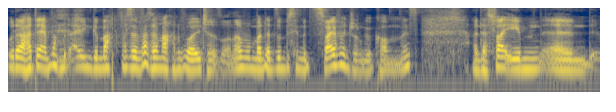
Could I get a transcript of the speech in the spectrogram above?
Oder hat er einfach mit allen gemacht, was er, was er machen wollte? So, ne? Wo man dann so ein bisschen ins Zweifeln schon gekommen ist. Und das war eben äh,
